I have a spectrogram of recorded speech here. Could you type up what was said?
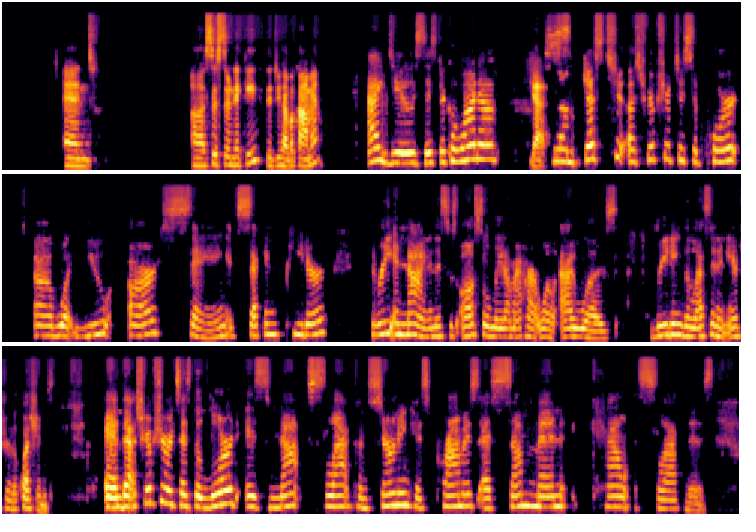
and uh, Sister Nikki, did you have a comment? I do, Sister Kawana. Yes. Um, just to, a scripture to support uh, what you are saying. It's Second Peter three and nine, and this was also laid on my heart while I was reading the lesson and answering the questions. And that scripture it says, "The Lord is not slack concerning His promise, as some men count slackness,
